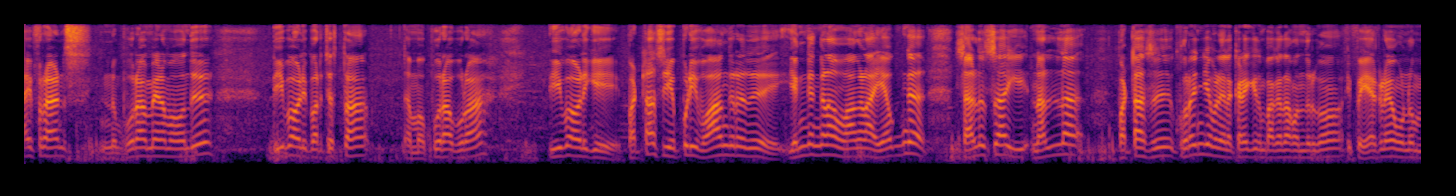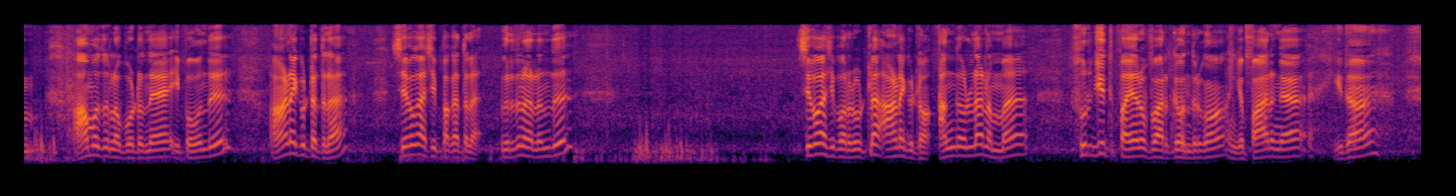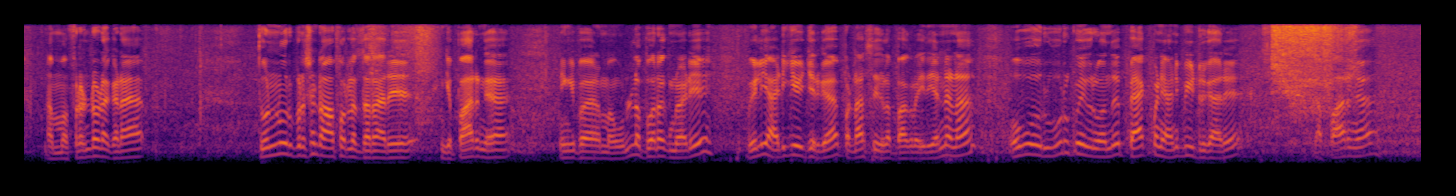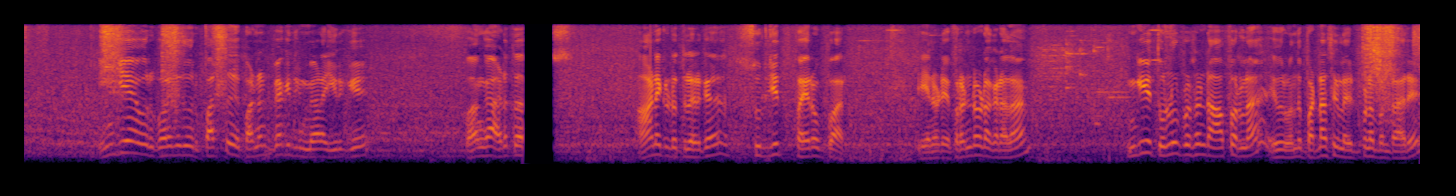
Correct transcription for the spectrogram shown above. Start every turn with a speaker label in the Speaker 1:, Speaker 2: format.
Speaker 1: Hi friends இன்னும் பூராமே நம்ம வந்து தீபாவளி பர்ச்சேஸ் தான். நம்ம பூரா பூரா தீபாவளிக்கு பட்டாசு எப்படி வாங்குறது எங்கெங்கெல்லாம் வாங்கலாம் எங்கே சலுசாக நல்ல பட்டாசு குறைஞ்ச விலையில் கிடைக்குதுன்னு பார்க்க தான் வந்திருக்கோம். இப்போ ஏற்கனவே ஒன்றும் ஆமத்தூரில் போட்டிருந்தேன். இப்போ வந்து ஆணைக்குட்டத்தில் சிவகாசி பக்கத்தில் விருதுநகர்லேருந்து சிவகாசி போகிற ரூட்டில் ஆணைக்குட்டம் அங்கே உள்ள நம்ம சுர்ஜித் பைரோ பார்க்கு வந்திருக்கோம். இங்கே பாருங்கள் இதுதான் நம்ம ஃப்ரெண்டோட கடை. தொண்ணூறு பர்சன்ட் ஆஃபரில் தராரு இங்கே பாருங்கள் நீங்கள் இப்போ நம்ம உள்ளே போகிறதுக்கு முன்னாடி வெளியே அடுக்கி வச்சுருக்க பட்டாசுகளை பார்க்குறோம். இது என்னென்னா ஒவ்வொரு ஊருக்கும் இவர் வந்து பேக் பண்ணி அனுப்பிட்டு இருக்காரு. பாருங்கள் இங்கேயே ஒரு குறைஞ்சது ஒரு பத்து பன்னெண்டு பேக்கெட்டுக்கு மேலே இருக்குது வாங்க அடுத்த ஆனைக்குட்டத்தில் இருக்க சுர்ஜித் பைரோ பார்க் என்னுடைய ஃப்ரெண்டோட கடை தான். இங்கேயே தொண்ணூறு பர்சன்ட் ஆஃபரில் இவர் வந்து பட்டாசுகளை விற்பனை பண்ணுறாரு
